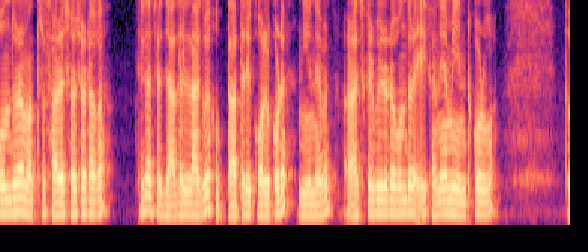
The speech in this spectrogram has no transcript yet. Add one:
বন্ধুরা মাত্র সাড়ে ছশো টাকা, ঠিক আছে? যাদের লাগবে খুব তাড়াতাড়ি কল করে নিয়ে নেবেন। আর আজকের ভিডিওটা বন্ধুরা এখানেই আমি এন্ড করব। তো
